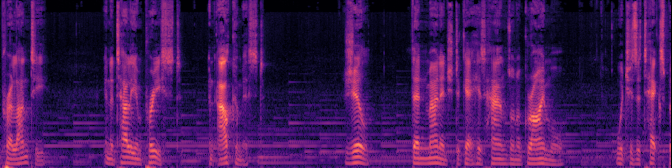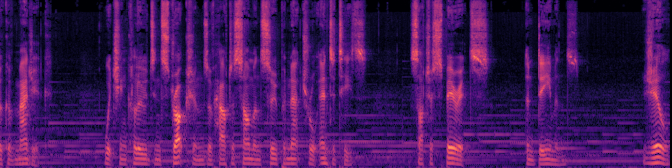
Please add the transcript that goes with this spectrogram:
Prelanti, an Italian priest and alchemist. Gilles then managed to get his hands on a grimoire, which is a textbook of magic, which includes instructions of how to summon supernatural entities, such as spirits and demons. Gilles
